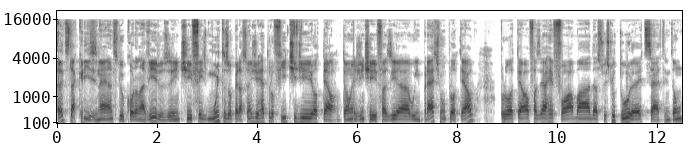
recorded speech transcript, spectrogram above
antes da crise, né, antes do coronavírus, a gente fez muitas operações de retrofit de hotel. Então, a gente fazia o empréstimo para o hotel, para o hotel fazer a reforma da sua estrutura, etc. Então,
